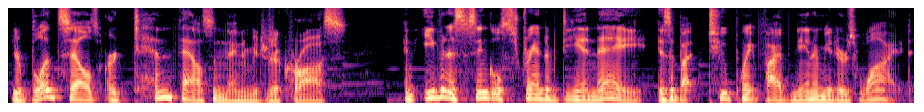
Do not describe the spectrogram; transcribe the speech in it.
Your blood cells are 10,000 nanometers across, and even a single strand of DNA is about 2.5 nanometers wide.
